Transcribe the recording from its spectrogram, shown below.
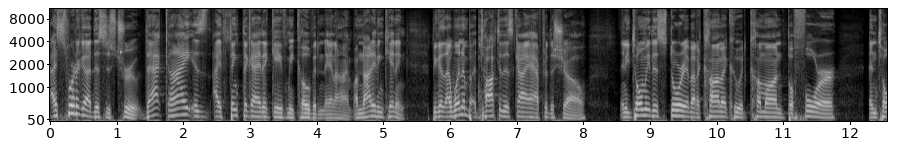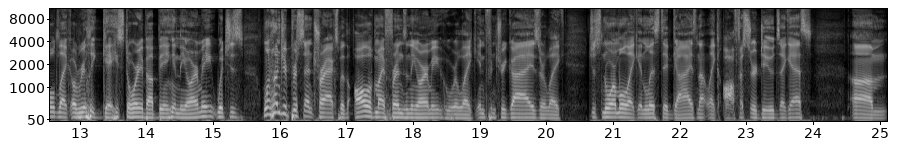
I swear to God, this is true. That guy is, I think, the guy that gave me COVID in Anaheim. I'm not even kidding. Because I went and talked to this guy after the show, and he told me this story about a comic who had come on before and told like a really gay story about being in the army, which is 100% tracks with all of my friends in the army who were like infantry guys or like just normal like enlisted guys, not like officer dudes, I guess. Um,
